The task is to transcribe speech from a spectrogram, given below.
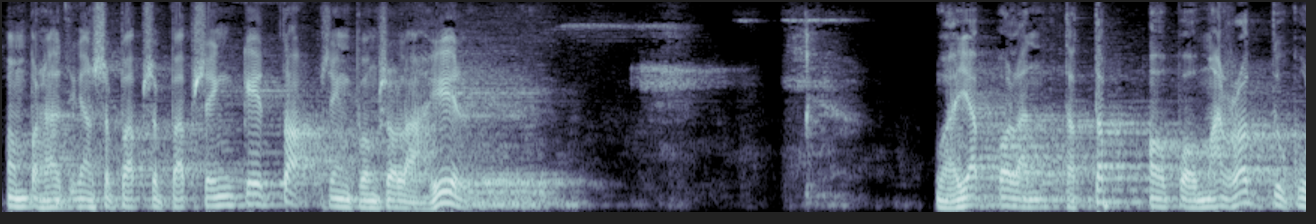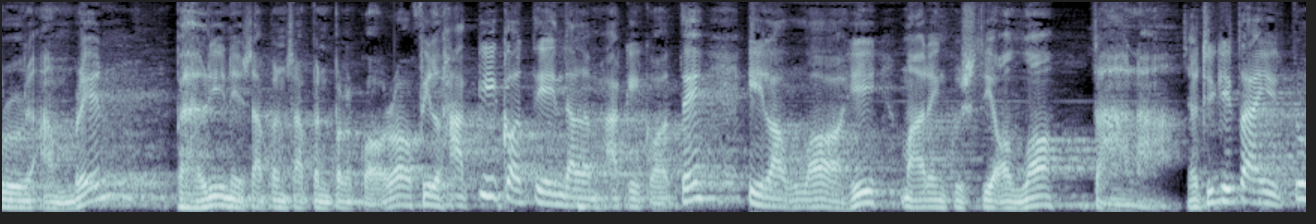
memperhatikan sebab-sebab sing ketok sing bangsa lahir. Wayap kolan tetep apa marot tukul amrin bali ne saben-saben perkara fil haqiqati ing dalam hakikate ilallahi maring Gusti Allah taala. Jadi kita itu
